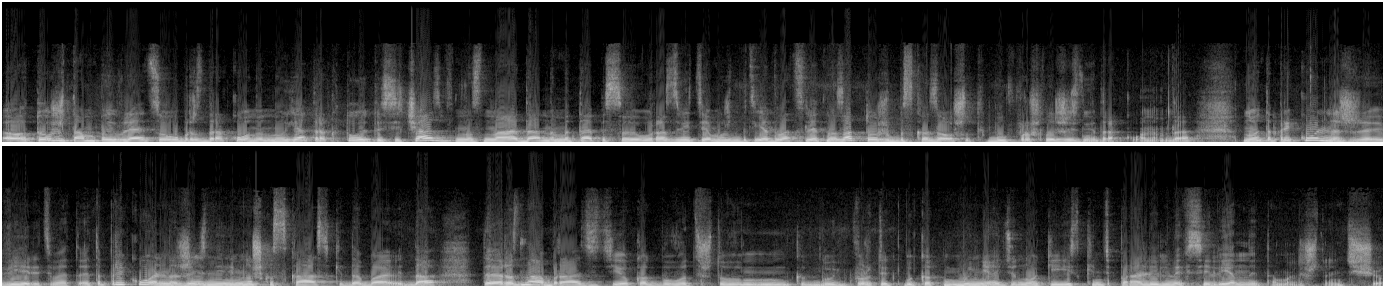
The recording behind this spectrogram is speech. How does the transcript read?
э, тоже там появляется образ дракона, но я трактую это сейчас на, на данном этапе своего развития. Может быть, я 20 лет назад тоже бы сказала, что ты был в прошлой жизни драконом, да, но это прикольно же верить в это, это прикольно, жизни немножко сказки добавить, да, разнообразить ее, как бы вот, что, как бы, вроде как мы не одиноки, есть какие-нибудь параллельные вселенные там или что-нибудь еще.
